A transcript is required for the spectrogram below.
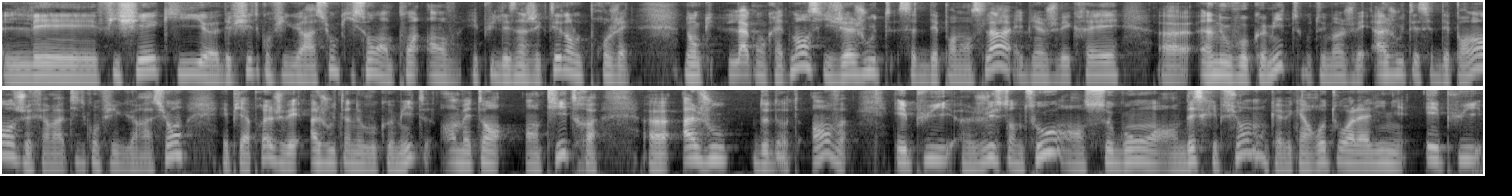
les fichiers qui, euh, des fichiers de configuration qui sont en .env et puis de les injecter dans le projet. Donc là concrètement, si j'ajoute cette dépendance là, eh bien je vais créer un nouveau commit, ou tout moins je vais ajouter cette dépendance, je vais faire ma petite configuration et puis après je vais ajouter un nouveau commit en mettant en titre ajout de .env et puis juste en dessous en second en description, donc avec un retour à la ligne et puis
